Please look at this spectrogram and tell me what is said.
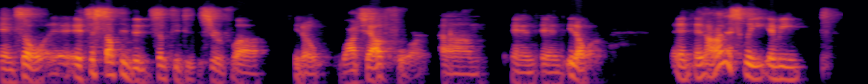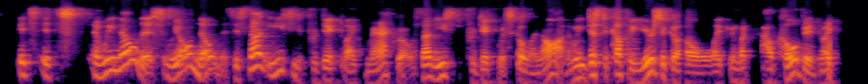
and so it's just something to something to sort of uh, you know watch out for. Um, and and you know, and and honestly, I mean, it's it's and we know this. We all know this. It's not easy to predict like macro. It's not easy to predict what's going on. I mean, just a couple years ago, like how COVID, like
